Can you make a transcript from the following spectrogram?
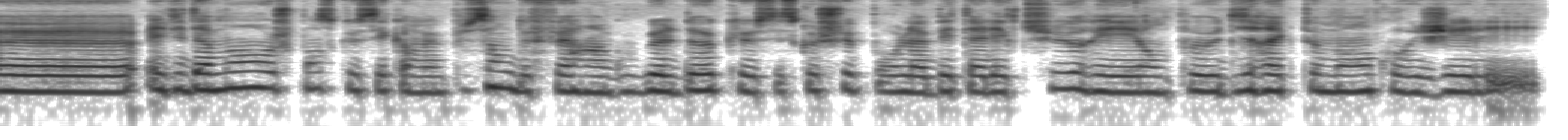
euh, évidemment, je pense que c'est quand même plus simple de faire un Google Doc. C'est ce que je fais pour la bêta lecture et on peut directement corriger les,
